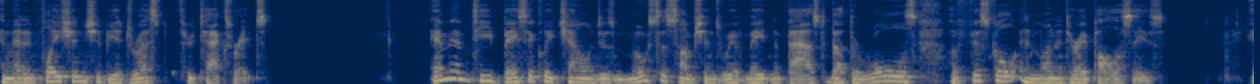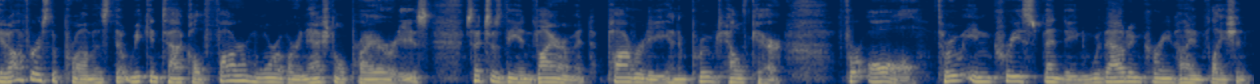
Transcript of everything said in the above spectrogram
and that inflation should be addressed through tax rates. MMT basically challenges most assumptions we have made in the past about the roles of fiscal and monetary policies. It offers the promise that we can tackle far more of our national priorities, such as the environment, poverty, and improved health care, for all through increased spending without incurring high inflation.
